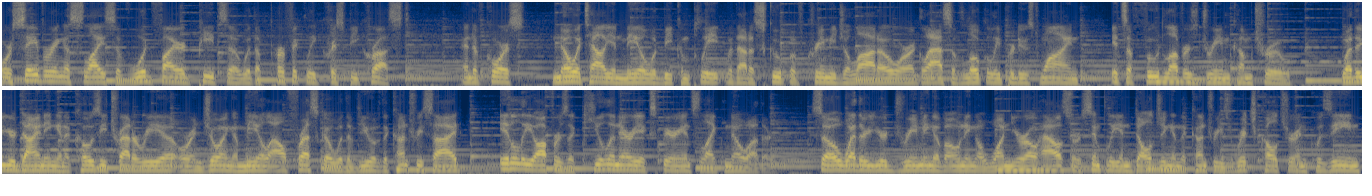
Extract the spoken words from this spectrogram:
or savoring a slice of wood-fired pizza with a perfectly crispy crust. And of course, no Italian meal would be complete without a scoop of creamy gelato or a glass of locally produced wine, it's a food lover's dream come true. Whether you're dining in a cozy trattoria or enjoying a meal al fresco with a view of the countryside, Italy offers a culinary experience like no other. So whether you're dreaming of owning a one-euro house or simply indulging in the country's rich culture and cuisine,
